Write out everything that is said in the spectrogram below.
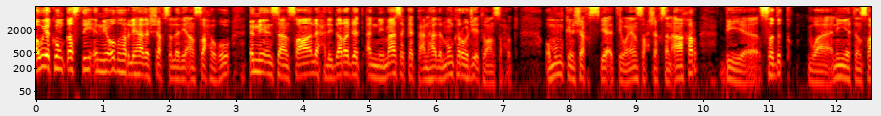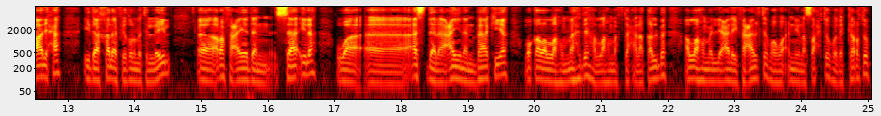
أو يكون قصدي أني أظهر لهذا الشخص الذي أنصحه أني إنسان صالح لدرجة أني ما سكت عن هذا المنكر وجئت وأنصحك. وممكن شخص يأتي وينصح شخصا آخر بصدق ونية صالحة إذا خلى في ظلمة الليل. رفع يدا سائلة وأسدل عينا باكية وقال اللهم اهده اللهم افتح على قلبه اللهم اللي علي فعلته وهو أني نصحته وذكرته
